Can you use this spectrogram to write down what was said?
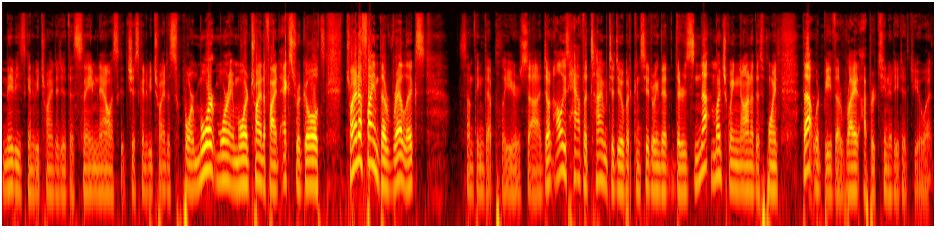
Maybe he's going to be trying to do the same now. It's just going to be trying to support more, more, and more, trying to find extra golds, trying to find the relics, something that players uh, don't always have the time to do, but considering that there's not much going on at this point, that would be the right opportunity to do it.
